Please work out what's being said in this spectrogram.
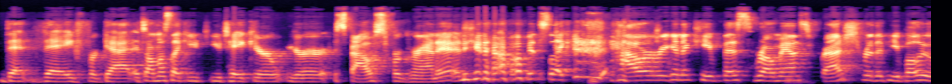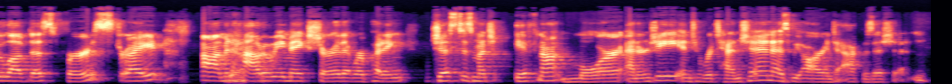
that they forget. It's almost like you you take your your spouse for granted you know? It's like how are we going to keep this romance fresh for the people who loved us first right? Um, and yeah. how do we make sure that we're putting just as much if not more energy into retention as we are into acquisition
